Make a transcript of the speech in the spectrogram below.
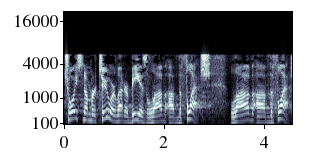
Choice number two, or letter B, is love of the flesh. Love of the flesh.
